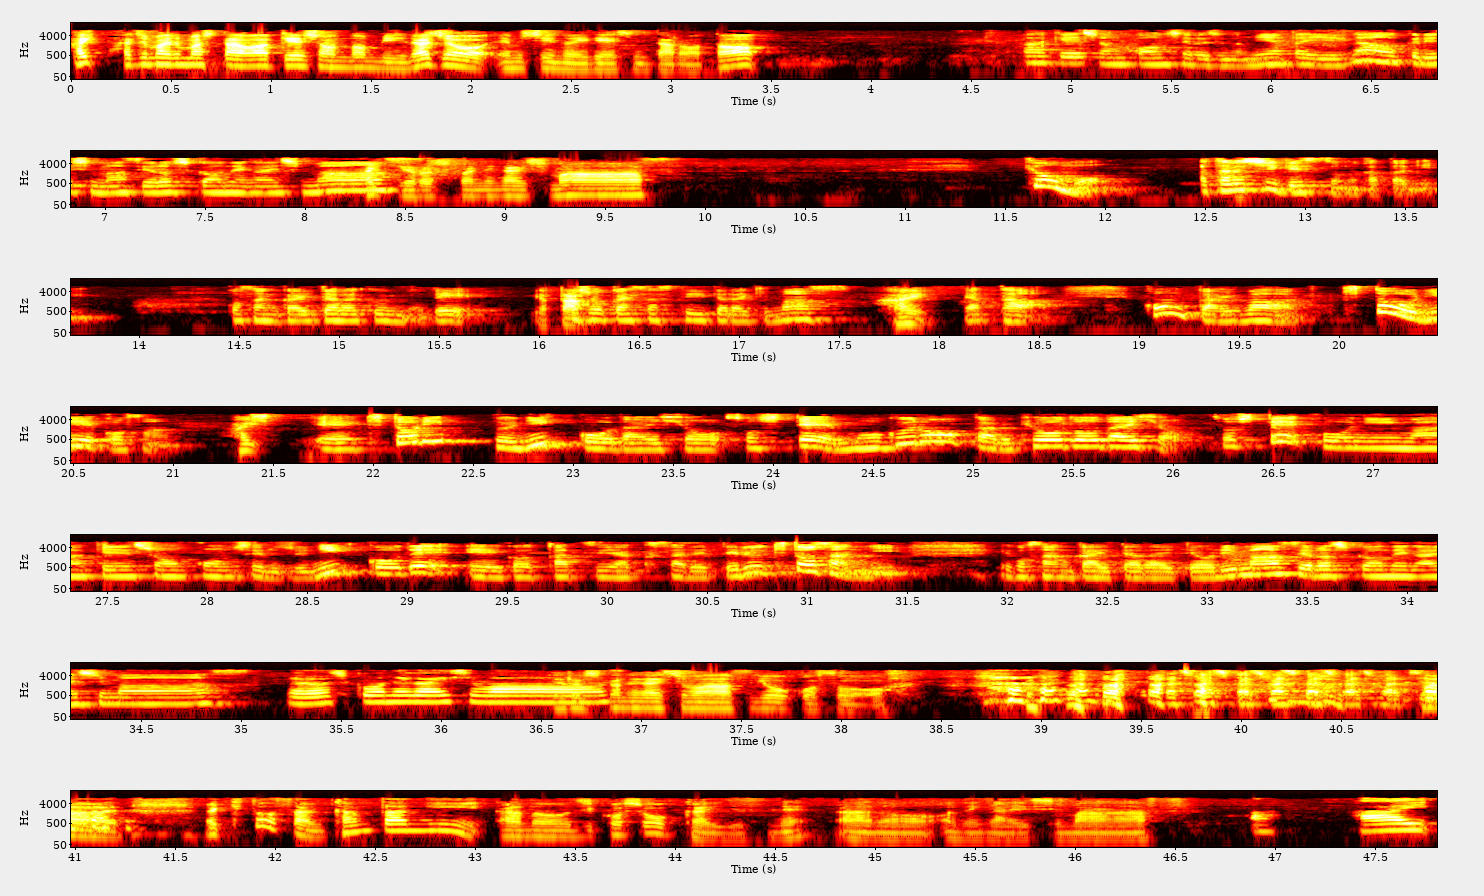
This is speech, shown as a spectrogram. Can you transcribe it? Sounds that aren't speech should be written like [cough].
はい、始まりました。ワーケーションのんびりラジオ、MC の入江慎太郎と、はワーケーションコンシェルジュの宮田優がお送りします。よろしくお願いします。い、よろしくお願いします。今日も新しいゲストの方にご参加いただくので、ごやった。紹介させていただきます。はい、やった。今回は、紀藤理恵子さん、はい、えー、キトリップ日光代表、そしてモグローカル共同代表、そして公認ワーケーションコンシェルジュ日光で、えーご活躍されている紀藤さんにえーご参加いただいております。よろしくお願いします。よろしくお願いします。よろしくお願いします。ようこそ。[laughs] パチパチパチパチパチパチパチ。はい。紀藤さん、簡単に、あの、自己紹介ですね。あの、お願いします。はい。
